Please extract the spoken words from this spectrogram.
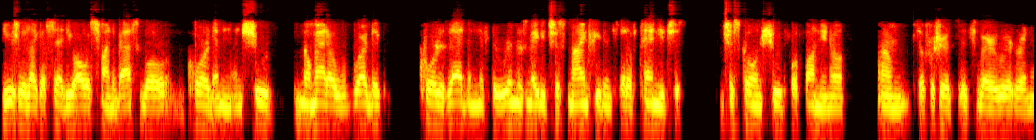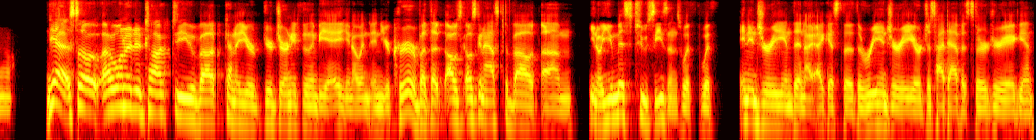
usually, like I said, you always find a basketball court and, and shoot no matter where the court is at. And if the rim is maybe just nine feet instead of ten, you just just go and shoot for fun, you know. Um, so for sure, it's, it's very weird right now. Yeah, so I wanted to talk to you about kind of your your journey through the NBA, you know, and your career. But the, I was I was going to ask about, um, you know, you missed two seasons with with an injury, and then I, I guess the the re-injury, or just had to have a surgery again.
